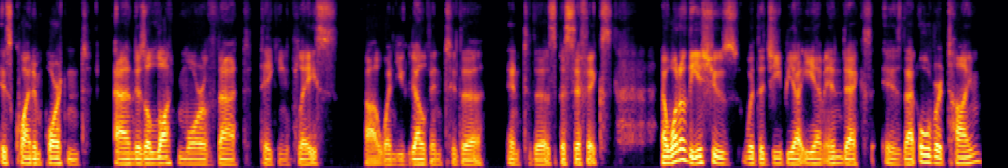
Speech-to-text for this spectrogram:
is quite important. And there's a lot more of that taking place uh, when you delve into the into the specifics. Now, one of the issues with the GBI EM index is that over time,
